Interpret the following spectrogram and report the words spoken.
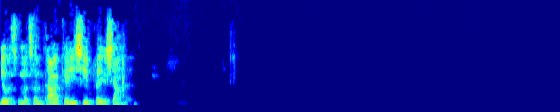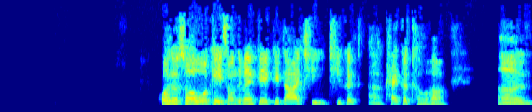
有什么什么大家可以一起分享的，或者说我可以从这边给给大家提提个呃开个头哈，呃，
